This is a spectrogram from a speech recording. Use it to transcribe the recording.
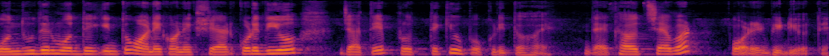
বন্ধুদের মধ্যে কিন্তু অনেক অনেক শেয়ার করে দিও, যাতে প্রত্যেকে উপকৃত হয়। দেখা হচ্ছে আবার পরের ভিডিওতে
